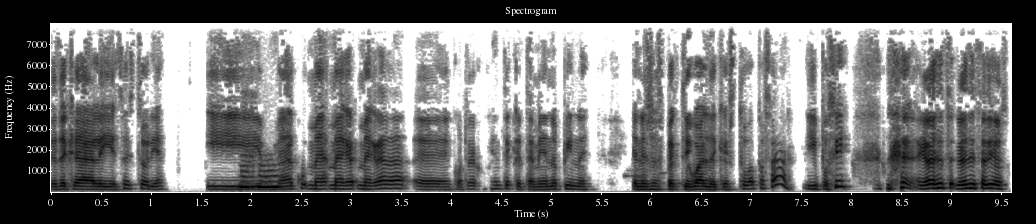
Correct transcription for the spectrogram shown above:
desde que leí esta historia, y me, me, me- me agrada eh, encontrar con gente que también opine en ese aspecto igual, de que esto va a pasar. Y pues sí, gracias, gracias a Dios.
